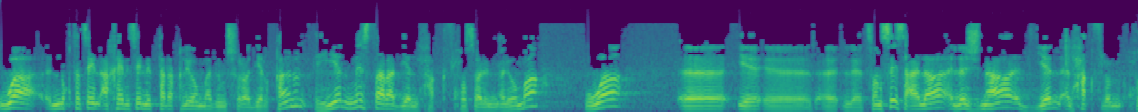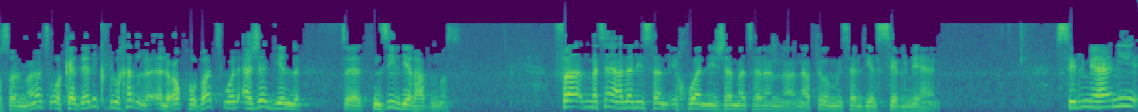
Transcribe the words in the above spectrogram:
والنقطتين الأخيرتين اللي تطرق لهم هذا المشروع ديال القانون هي المسطرة ديال الحق في الحصول على المعلومة و التنصيص على لجنة ديال الحق في على المعلومات وكذلك في الآخر العقوبات والاجال ديال التنزيل ديال هذا النص. فمثلا على لسان الإخوان اللي جا مثلا نعطيهم مثال ديال السير المهني. السير المهني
